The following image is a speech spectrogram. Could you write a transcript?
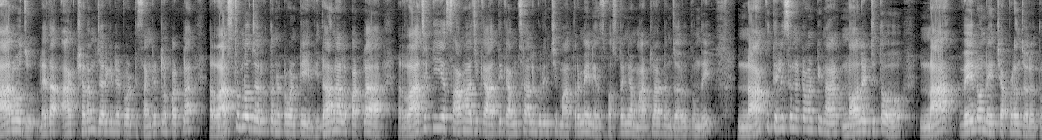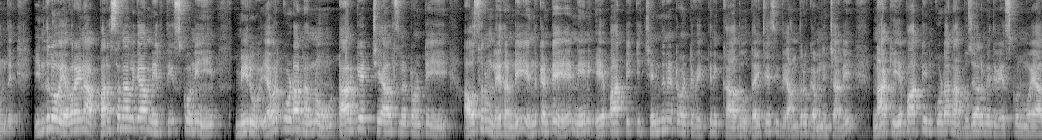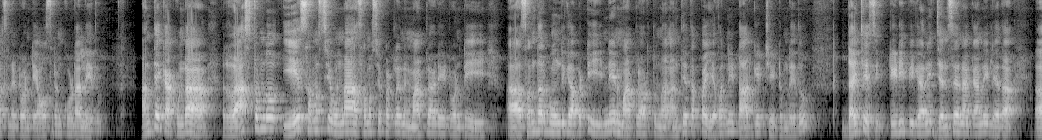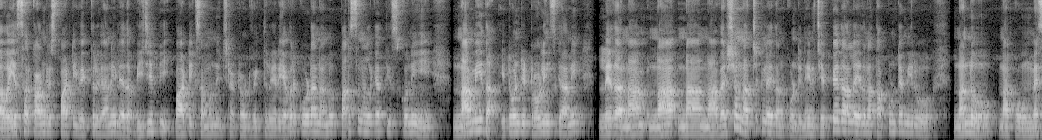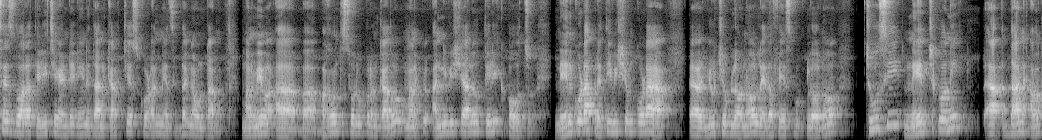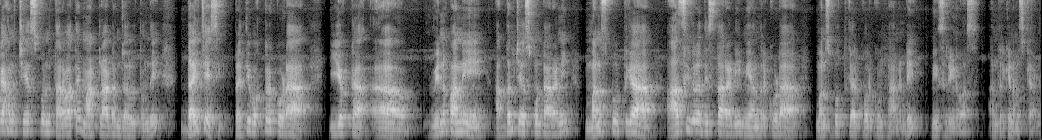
ఆ రోజు లేదా ఆ క్షణం జరిగినటువంటి సంఘటనల పట్ల రాష్ట్రంలో జరుగుతున్నటువంటి విధానాల పట్ల రాజకీయ సామాజిక ఆర్థిక అంశాల గురించి మాత్రమే నేను స్పష్టంగా మాట్లాడడం జరుగుతుంది. నాకు తెలిసినటువంటి నా నాలెడ్జ్తో నా వేలో నేను చెప్పడం జరుగుతుంది. ఇందులో ఎవరైనా పర్సనల్గా మీరు తీసుకొని మీరు ఎవరు కూడా నన్ను టార్గెట్ చేయాల్సినటువంటి అవసరం లేదండి. ఎందుకంటే నేను ఏ పార్టీకి చెందినటువంటి వ్యక్తిని కాదు. దయచేసి ఇది అందరూ గమనించాలి. నాకు ఏ పార్టీని కూడా నా భుజాల మీద వేసుకొని మోయాల్సినటువంటి అవసరం కూడా లేదు. అంతేకాకుండా రాష్ట్రంలో ఏ సమస్య ఉన్నా ఆ సమస్య పట్ల నేను మాట్లాడేటువంటి ఆ, సందర్భం ఉంది కాబట్టి నేను మాట్లాడుతున్నాను. అంతే తప్ప ఎవరిని టార్గెట్ చేయటం లేదు. దయచేసి టీడీపీ కానీ జనసేన కానీ లేదా వైఎస్ఆర్ కాంగ్రెస్ పార్టీ వ్యక్తులు కానీ లేదా బీజేపీ పార్టీకి సంబంధించినటువంటి వ్యక్తులు కానీ ఎవరు కూడా నన్ను పర్సనల్గా తీసుకొని నా మీద ఎటువంటి ట్రోలింగ్స్ కానీ లేదా నా నా నా నా వెర్షన్ నచ్చకలేదనుకోండి నేను చెప్పేదానిలో ఏదైనా తప్పు ఉంటే మీరు నన్ను నాకు మెసేజ్ ద్వారా తెలియచేయండి నేను దాన్ని కరెక్ట్ చేసుకోవడానికి నేను సిద్ధంగా ఉంటాను. మనమేం భగవంత స్వరూపులం కాదు మనకు అన్ని విషయాలు తెలియకపోవచ్చు. నేను కూడా ప్రతి విషయం కూడా యూట్యూబ్లోనో లేదా ఫేస్బుక్లోనో చూసి నేర్చుకొని దాన్ని అవగాహన చేసుకున్న తర్వాతే మాట్లాడడం జరుగుతుంది. దయచేసి ప్రతి ఒక్కరు కూడా ఈ యొక్క వినపాన్ని విన్నపాన్ని అర్థం చేసుకుంటారని మనస్ఫూర్తిగా ఆశీర్వదిస్తారని మీ అందరూ కూడా మనస్ఫూర్తిగా కోరుకుంటున్నానండి. మీ శ్రీనివాస్ అందరికీ నమస్కారం.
